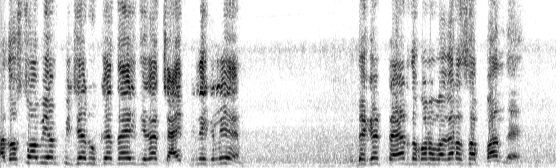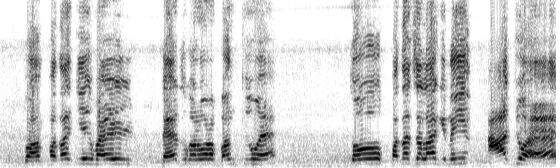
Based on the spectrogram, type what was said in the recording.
और दोस्तों, अभी हम पीछे रुके थे एक जगह चाय पीने के लिए। तो देखे टायर दुकान वगैरह सब बंद है। तो हम पता किए भाई, टायर दुकान वगैरह बंद क्यों है? तो पता चला कि नहीं, आज जो है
